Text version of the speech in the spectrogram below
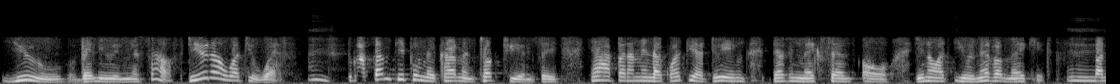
you valuing yourself. Do you know what you're worth? Mm. Because some people may come and talk to you and say, yeah, but I mean, like what you are doing doesn't make sense, or you know what, you'll never make it. Mm. But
